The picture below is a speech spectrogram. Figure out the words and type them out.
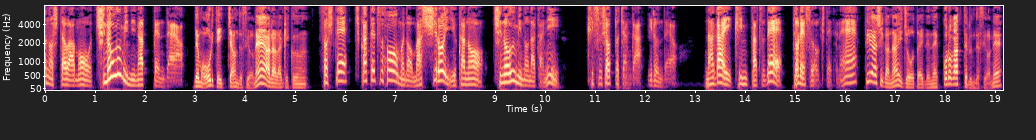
ーの下はもう血の海になってんだよ。でも降りていっちゃうんですよね、荒木くん。そして地下鉄ホームの真っ白い床の血の海の中にキスショットちゃんがいるんだよ。長い金髪でドレスを着ててね。手足がない状態で寝っ転がってるんですよね。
